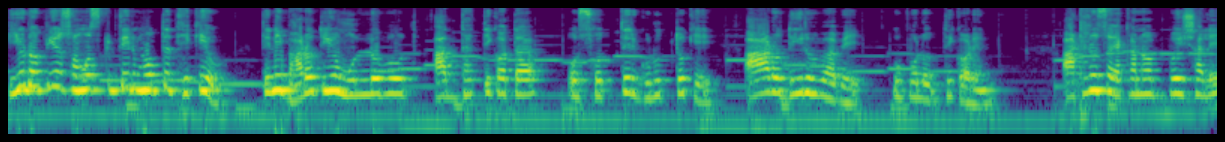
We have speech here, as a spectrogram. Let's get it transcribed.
ইউরোপীয় সংস্কৃতির মধ্যে থেকেও তিনি ভারতীয় মূল্যবোধ, আধ্যাত্মিকতা ও সত্যের গুরুত্বকে আরও দৃঢ়ভাবে উপলব্ধি করেন। আঠেরোশো একানব্বই সালে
